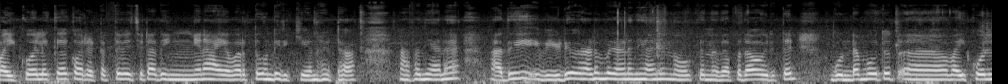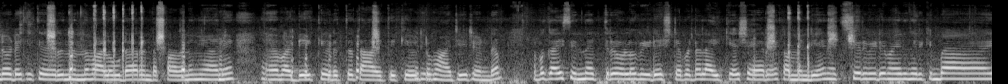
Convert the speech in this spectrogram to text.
വൈക്കോലൊക്കെ കൊരട്ടത്ത് വെച്ചിട്ട് അത് ഇങ്ങനെ അയവർത്തുകൊണ്ടിരിക്കുകയാണ് കേട്ടോ. അപ്പം ഞാൻ അത് വീഡിയോ കാണുമ്പോഴാണ് ഞാൻ നോക്കുന്നത്. അപ്പോൾ അതാ ഒരുത്തൻ ഗുണ്ടൻ പോത്ത് വൈക്കോലിന്റെ അവിടെയൊക്കെ കയറി നിന്ന് വളവിടാറുണ്ട് അപ്പോൾ അവന് ഞാൻ വടിയൊക്കെ എടുത്ത് താഴത്തേക്ക് ഇട്ട് മാറ്റിയിട്ടുണ്ട്. അപ്പോൾ ഗൈസ് ഇന്ന് എത്രയുള്ള വീഡിയോ ഇഷ്ടപ്പെട്ട ലൈക്ക് ചെയ്യുക ഷെയർ ചെയ്യുക കമന്റ് ചെയ്യുക നെക്സ്റ്റ് ഒരു വീഡിയോ ആയിരുന്നിരിക്കും. ബൈ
